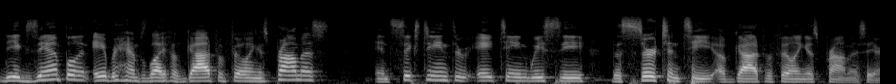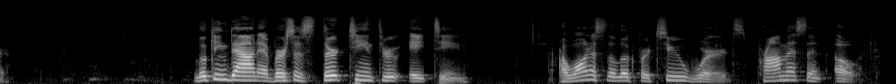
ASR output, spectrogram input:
the example in Abraham's life of God fulfilling his promise. In 16 through 18, we see the certainty of God fulfilling his promise here looking down at verses 13 through 18, I want us to look for two words promise and oath,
